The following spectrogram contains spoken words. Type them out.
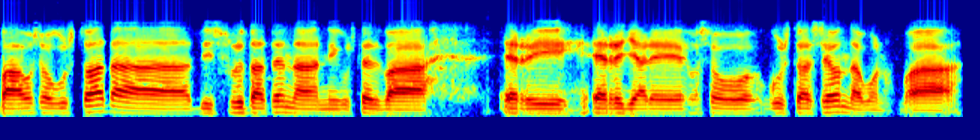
ba, oso guztua, eta disfrutatzen, da, nik ustez, ba, herri, herri jare oso guztua zeon, da, bueno, ba,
